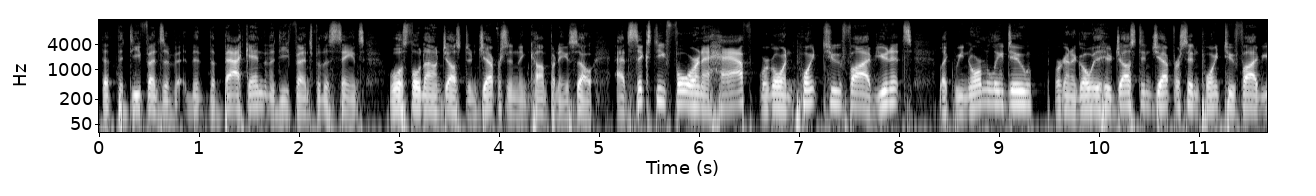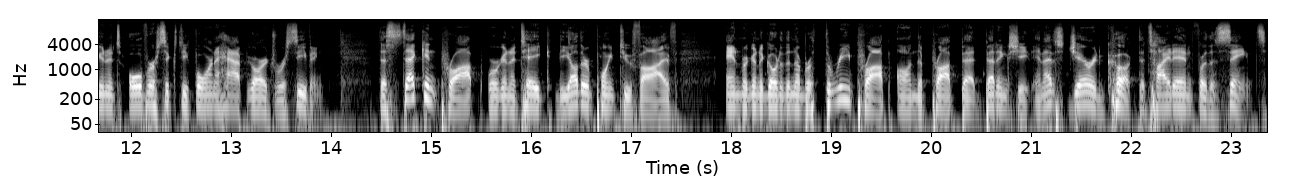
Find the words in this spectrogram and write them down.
that the defensive, the, the back end of the defense for the Saints will slow down Justin Jefferson and company. So at 64 and a half, we're going 0.25 units like we normally do. We're going to go with here Justin Jefferson 0.25 units over 64 and a half yards receiving. The second prop, we're going to take the other 0.25 and we're going to go to the number three prop on the prop bet betting sheet, and that's Jared Cook, the tight end for the Saints.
